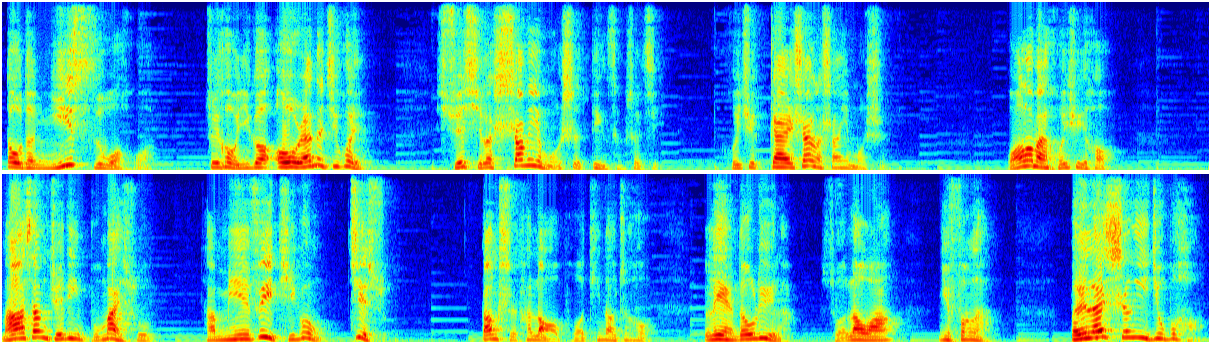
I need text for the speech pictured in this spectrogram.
斗得你死我活。最后一个偶然的机会，学习了商业模式顶层设计，回去改善了商业模式。王老板回去以后，马上决定不卖书，他免费提供。技术，当时他老婆听到之后，脸都绿了，说：“老王，你疯了！本来生意就不好，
